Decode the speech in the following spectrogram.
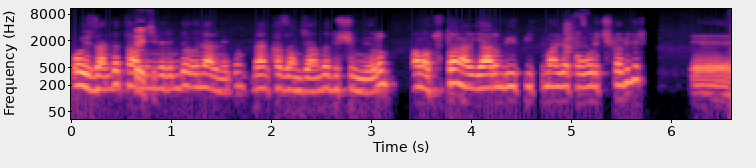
O yüzden de tahminlerimde önermedim. Ben kazanacağını da düşünmüyorum. Ama tutan yarın büyük bir ihtimalle favori çıkabilir. E,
